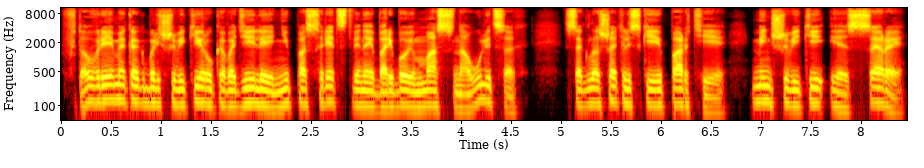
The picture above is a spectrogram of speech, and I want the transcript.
В то время как большевики руководили непосредственной борьбой масс на улицах, соглашательские партии, меньшевики и эсеры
